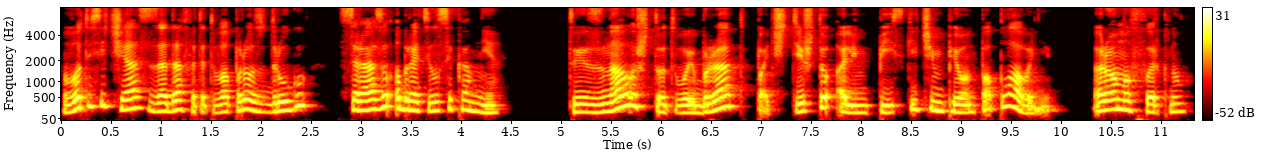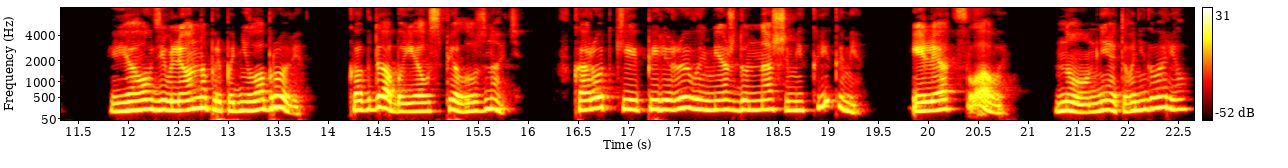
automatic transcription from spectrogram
Вот и сейчас, задав этот вопрос другу, сразу обратился ко мне. Ты знала, что твой брат почти что олимпийский чемпион по плаванию? Рома фыркнул. Я удивленно приподняла брови. Когда бы я успела узнать? В короткие перерывы между нашими криками? Или от славы? Но он мне этого не говорил.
